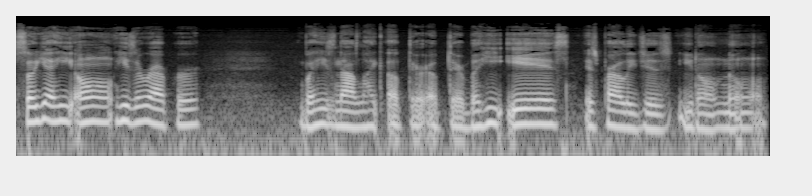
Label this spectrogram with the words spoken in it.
So yeah, he own he's a rapper, but he's not like up there, up there. But he is. It's probably just you don't know him.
